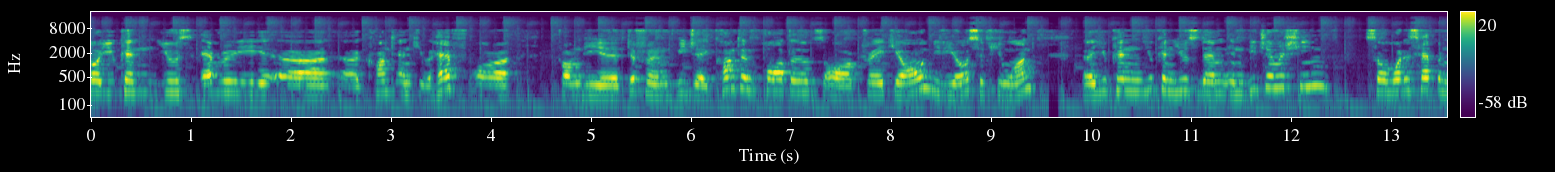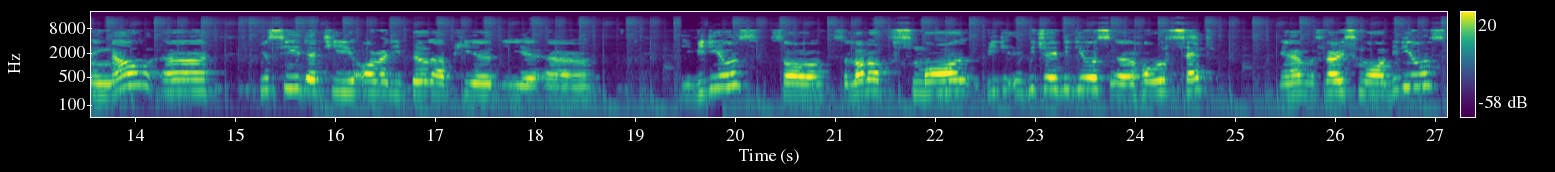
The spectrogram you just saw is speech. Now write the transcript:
So you can use every uh, uh content you have or from the uh, different VJ content portals or create your own videos if you want. You can you can use them in VJ Machine. So what is happening now? You see that he already built up here the the videos. So it's a lot of small VJ videos, a whole set, yeah, with very small videos.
